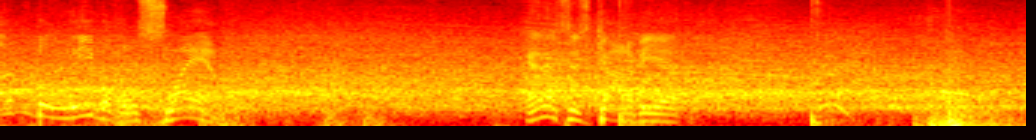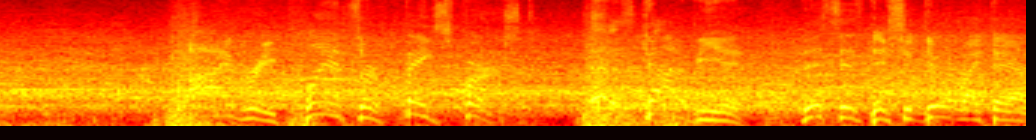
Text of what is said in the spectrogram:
unbelievable slam. And this has got to be it. Ivory plants her face first. That has got to be it. This is. This should do it right there.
